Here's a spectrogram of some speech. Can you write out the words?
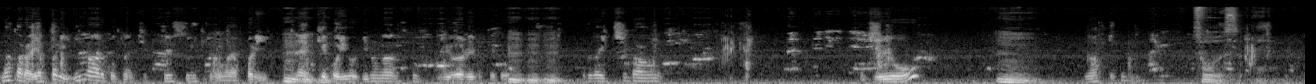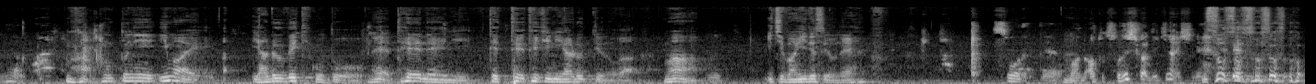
だからやっぱり今あることに徹底するっていうのがやっぱりね、うんうんうん。結構いろいろんな人言われるけど、うんうんうん。これが一番重要？うんなってくるそうですよねね。まあ本当に今やるべきことをね丁寧に徹底的にやるっていうのがまあうん一番いいですよねそうだよね。うんまあ、あとそれしかできないしね。そうそうそうそうそう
